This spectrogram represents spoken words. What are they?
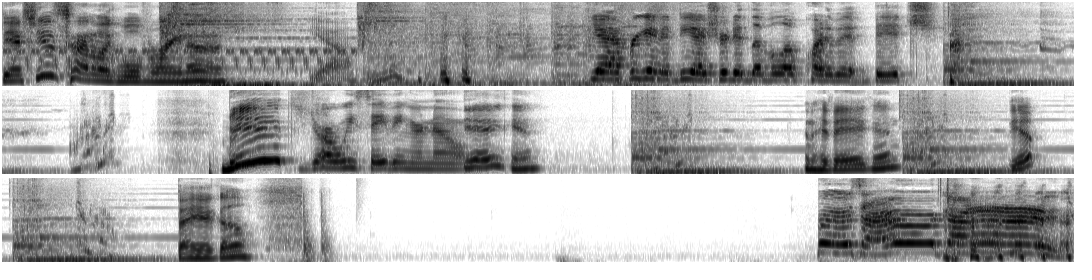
Yeah, she is kind of like Wolverine, huh? Yeah. yeah, forgetting a D, I sure did level up quite a bit, bitch. Bitch! Are we saving or no? Yeah, you can. And hit A again. Yep. There you go. Berserker!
